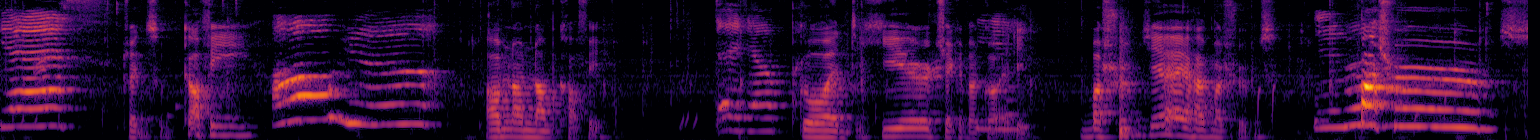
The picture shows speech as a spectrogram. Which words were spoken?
Yes. Drink some coffee. Oh yeah. Om nom nom coffee. yeah. Go into here. Check if I've got any mushrooms. Yeah, I have mushrooms. you Mushrooms.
